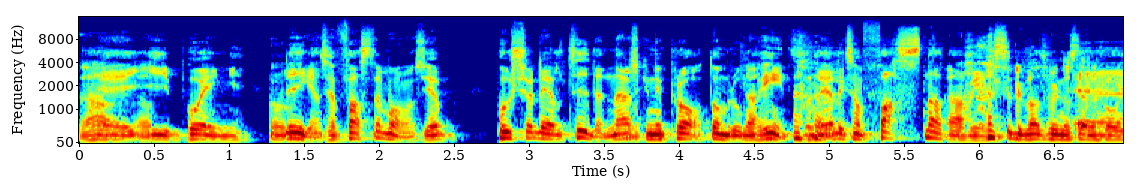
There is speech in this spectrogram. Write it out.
Jaha, eh, ja. i poängligan. Så jag fastnade med honom. Så jag pushade hela tiden. När ska ni prata om Rupe Hintz? Det har liksom fastnat på min så du var tvungen att ställa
